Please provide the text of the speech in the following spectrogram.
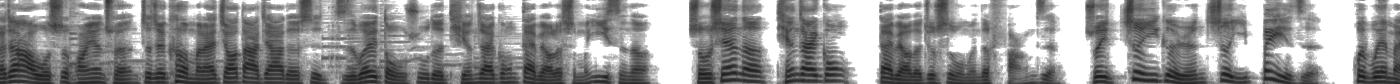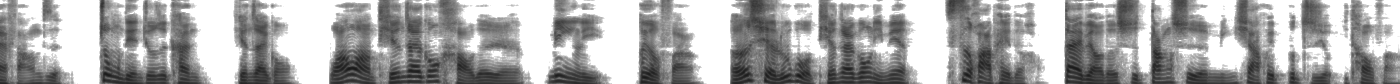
大家好，我是黄彦纯。这节课我们来教大家的是紫微斗数的田宅宫代表了什么意思呢？首先呢，田宅宫代表的就是我们的房子，所以这一个人这一辈子会不会买房子，重点就是看田宅宫。往往田宅宫好的人命里会有房，而且如果田宅宫里面四化配得好。代表的是当事人名下会不只有一套房，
